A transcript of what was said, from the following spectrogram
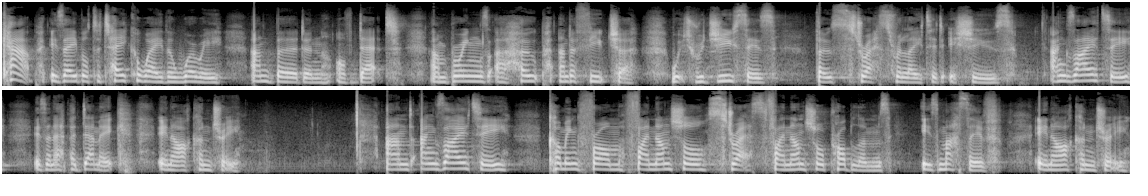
CAP is able to take away the worry and burden of debt and brings a hope and a future which reduces those stress related issues. Anxiety is an epidemic in our country and anxiety coming from financial stress, financial problems, is massive in our country.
